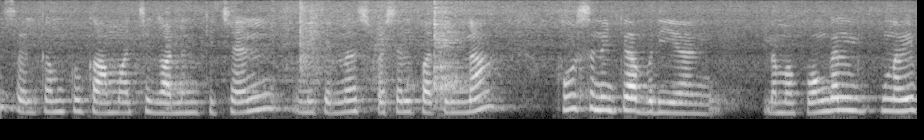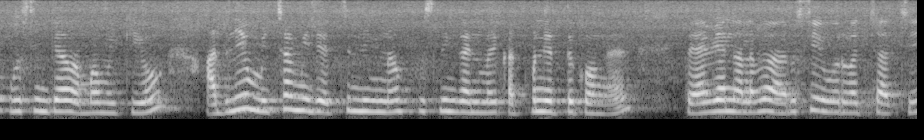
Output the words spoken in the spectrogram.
Friends welcome to Kamakshi garden kitchen இன்றைக்கி என்ன ஸ்பெஷல் பார்த்திங்கன்னா பூசணிக்காய் பிரியாணி. நம்ம பொங்கலுக்குனாவே பூசணிக்காய் ரொம்ப முக்கியம். அதுலேயும் மிச்சம் மீதி வச்சுருந்திங்கன்னா பூசணிக்காய் இந்த மாதிரி கட் பண்ணி எடுத்துக்கோங்க. தேவையான அளவு அரிசி ஊற வச்சாச்சு.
